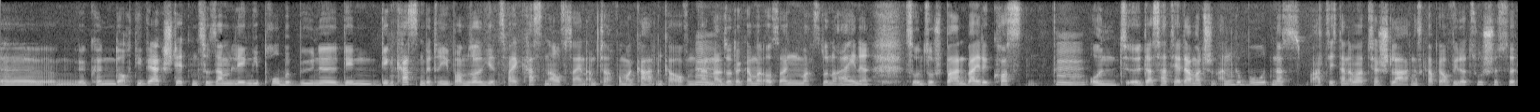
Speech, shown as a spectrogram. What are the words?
äh, wir können doch die Werkstätten zusammenlegen, die Probebühne, den, den Kassenbetrieb. Warum sollen hier zwei Kassen auf sein am Tag, wo man Karten kaufen kann? Mhm. Also da kann man auch sagen, machst du nur eine. So und so sparen beide Kosten. Mhm. Und äh, das hat er damals schon angeboten, das hat sich dann aber zerschlagen. Es gab ja auch wieder Zuschüsse.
